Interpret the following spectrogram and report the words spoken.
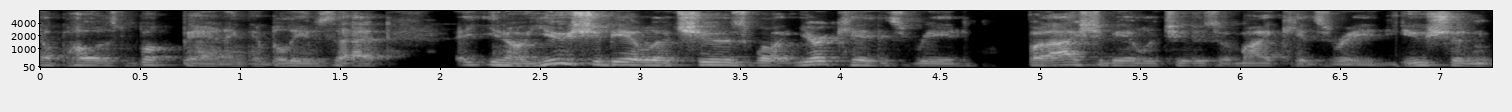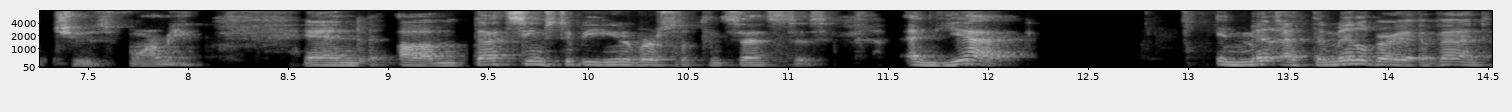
opposed book banning and believes that, you know, you should be able to choose what your kids read, but I should be able to choose what my kids read. You shouldn't choose for me. And um, that seems to be universal consensus. And yet, in at the Middlebury event,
